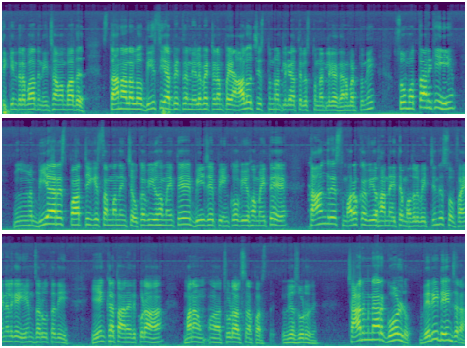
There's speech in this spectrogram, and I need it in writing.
సికింద్రాబాద్ నిజామాబాద్ స్థానాలలో బీసీ అభ్యర్థులను నిలబెట్టడంపై ఆలోచిస్తున్నట్లుగా తెలుస్తున్నట్లుగా కనబడుతుంది. సో మొత్తానికి బీఆర్ఎస్ పార్టీకి సంబంధించి ఒక వ్యూహం అయితే బీజేపీ ఇంకో వ్యూహం అయితే కాంగ్రెస్ మరొక వ్యూహాన్ని అయితే మొదలుపెట్టింది. సో ఫైనల్గా ఏం జరుగుతుంది ఏం కథ అనేది కూడా మనం చూడాల్సిన పరిస్థితి. ఇక చూడు చార్మినార్ గోల్డ్ వెరీ డేంజరా?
